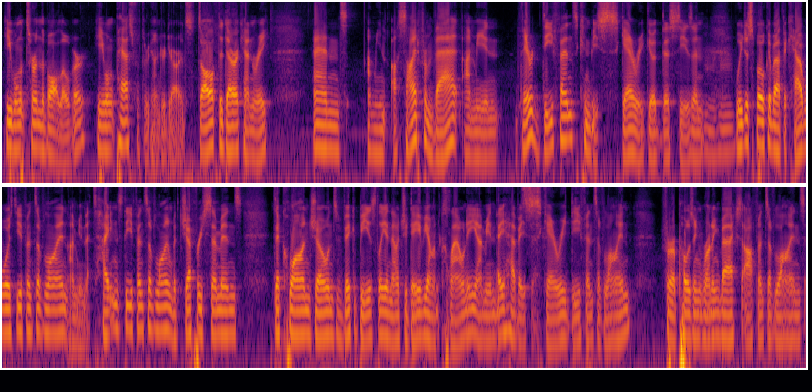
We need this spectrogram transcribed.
He won't turn the ball over. He won't pass for 300 yards. It's all up to Derrick Henry. And, I mean, aside from that, I mean, their defense can be scary good this season. Mm-hmm. We just spoke about the Cowboys defensive line. I mean, the Titans defensive line with Jeffery Simmons, Daquan Jones, Vic Beasley, and now Jadeveon Clowney. I mean, they have a Sick. scary defensive line for opposing mm-hmm. running backs, offensive lines,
